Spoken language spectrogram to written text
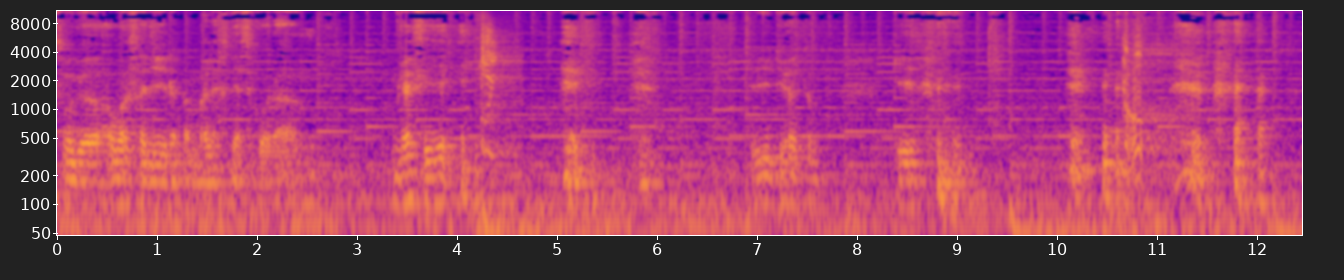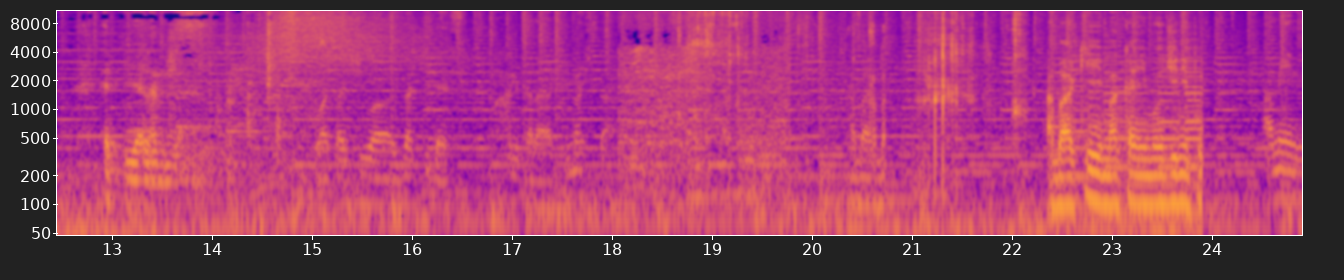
Semoga Allah saja dapat balas jasa korang. Terima kasih. Jadi dia tu. Okay Happy Alhamdulillah Watashi wa Zaki desu Hari kara kimashita Abang, abang. Abang Aki makan emoji ni pun. Amin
